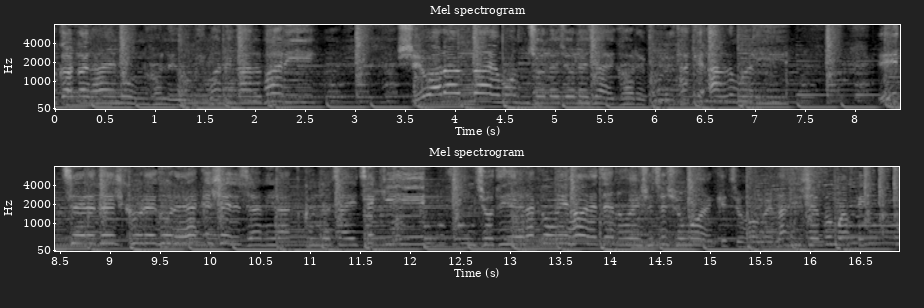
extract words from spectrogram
কিছু কাটা ঘায় নুন হলে অভিমানে গাল বাড়ি। সে বারান্দায় মন চলে চলে যায়, ঘরে পড়ে থাকে আলমারি। ইচ্ছের দেশ ঘুরে ঘুরে একে শেষ জানি, রাত খুঁজে চাইছে কি? যদি এরকমই হয় যেন এসেছে সময়, কিছু হবে না হিসেব মাফি ঠিক ঠিক ঠিক ঠিক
